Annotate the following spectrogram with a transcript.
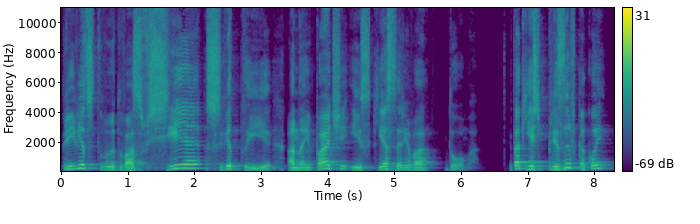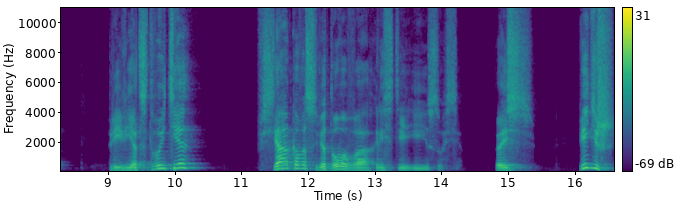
Приветствуют вас все святые, а наипаче и из Кесарева дома. Итак, есть призыв какой? Приветствуйте всякого святого во Христе Иисусе. То есть, видишь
